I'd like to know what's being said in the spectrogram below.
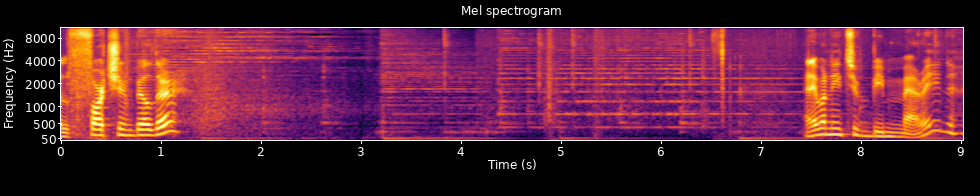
Little fortune builder. Anyone need to be married?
